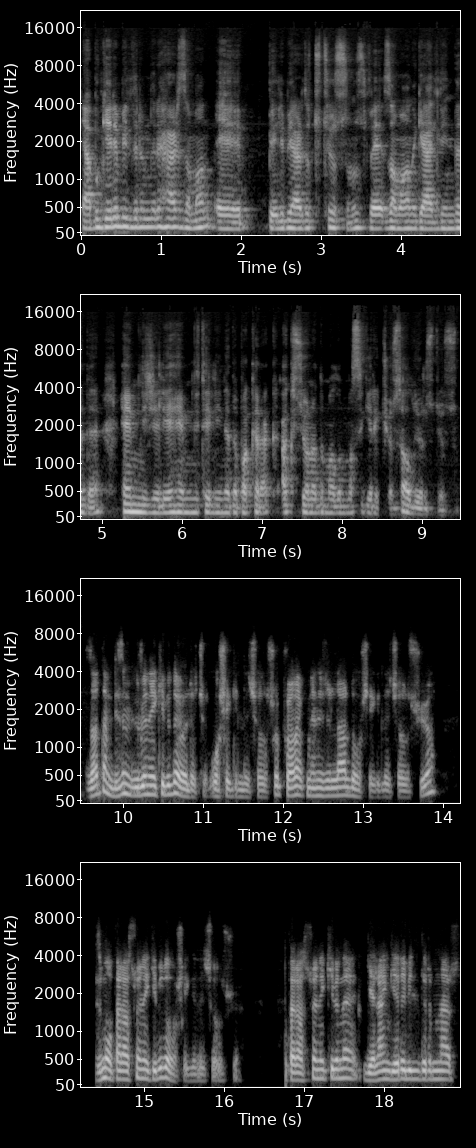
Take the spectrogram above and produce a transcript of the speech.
Ya bu geri bildirimleri her zaman e, belli bir yerde tutuyorsunuz ve zamanı geldiğinde de hem niceliğe hem niteliğine de bakarak aksiyon adım alınması gerekiyorsa alıyoruz diyorsun. Zaten bizim ürün ekibi de öyle o şekilde çalışıyor. Product manager'lar da o şekilde çalışıyor. Bizim operasyon ekibi de o şekilde çalışıyor. Operasyon ekibine gelen geri bildirimler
